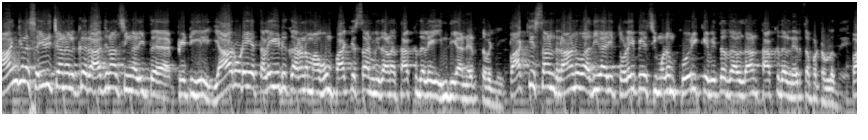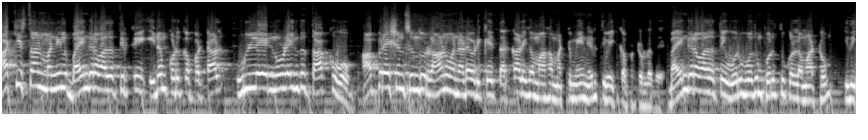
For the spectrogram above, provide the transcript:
ஆங்கில செய்தி சேனலுக்கு ராஜ்நாத் சிங் அளித்த பேட்டியில் யாருடைய தலையீடு காரணமாகவும் பாகிஸ்தான் மீதான தாக்குதலை இந்தியா நிறுத்தவில்லை. பாகிஸ்தான் ராணுவ அதிகாரி தொலைபேசி மூலம் கோரிக்கை வைத்ததால் தான் தாக்குதல் நிறுத்தப்பட்டுள்ளது. பாகிஸ்தான் மண்ணில் பயங்கரவாதத்திற்கு இடம் கொடுக்கப்பட்டால் உள்ளே நுழைந்து தாக்குவோம். ஆபரேஷன் சிந்து ராணுவ நடவடிக்கை தற்காலிகமாக மட்டுமே நிறுத்தி வைக்கப்பட்டுள்ளது. பயங்கரவாதத்தை ஒருபோதும் பொறுத்து கொள்ள மாட்டோம். இது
